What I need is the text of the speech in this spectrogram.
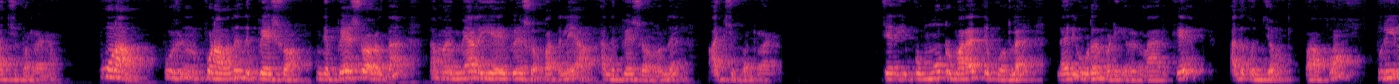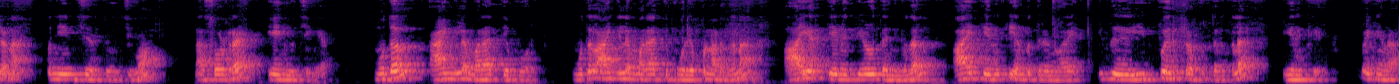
ஆட்சி பண்ணுறாங்க பூனா. பூனா வந்து இந்த பேஷ்வா. இந்த பேஷ்வாக்கள் தான் நம்ம மேலே ஏழு பேஷ்வா பார்த்தோம் இல்லையா? அந்த பேஷ்வாக்கள் வந்து ஆட்சி பண்ணுறாங்க சரி இப்போ மூன்று மராத்திய போரில் நிறைய உடன்படிக்கைகள்லாம் இருக்குது அது கொஞ்சம் பார்ப்போம். புரியலன்னா கொஞ்சம் இன்சி எடுத்து வச்சுக்குவோம். நான் சொல்கிறேன் எழுதி வச்சுங்க. முதல் ஆங்கில மராத்திய போர். முதல் ஆங்கில மராத்திய போர் எப்போ நடந்ததுன்னா ஆயிரத்தி எண்ணூற்றி எழுபத்தஞ்சு முதல் ஆயிரத்தி எண்ணூற்றி எண்பத்தி ரெண்டு வரை. இது இப்போ இருக்கிற புத்தகத்தில் இருக்குது ஓகேங்களா?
